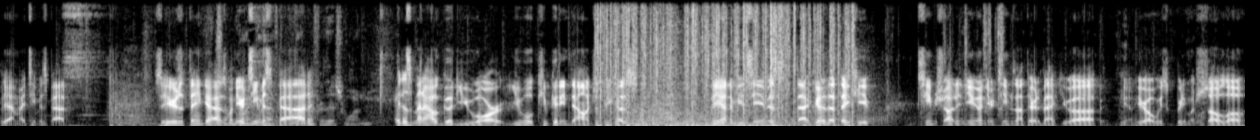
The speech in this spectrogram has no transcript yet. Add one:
Yeah, my team is bad. So here's the thing, guys. When your team is have to work bad, for this one. it doesn't matter how good you are, you will keep getting down just because the enemy team is that good that they keep team shotting you and your team's not there to back you up and you know you're always pretty much solo.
